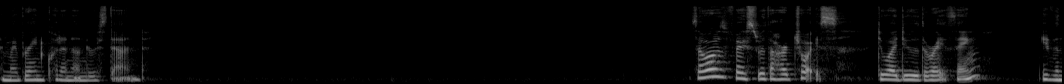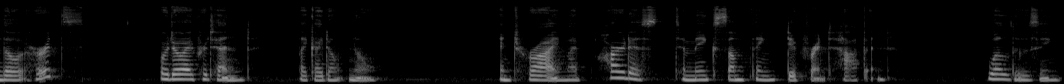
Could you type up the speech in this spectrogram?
and my brain couldn't understand. So I was faced with a hard choice. Do I do the right thing, even though it hurts? Or do I pretend like I don't know and try my hardest to make something different happen while losing?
